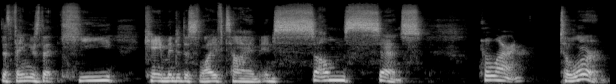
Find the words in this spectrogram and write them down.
The things that he came into this lifetime in some sense To learn. to learn.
